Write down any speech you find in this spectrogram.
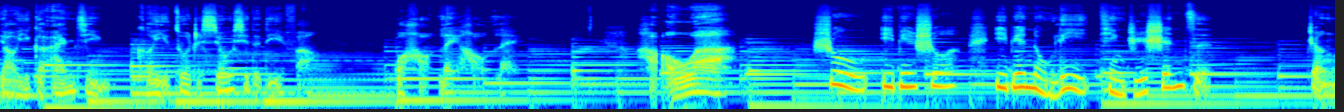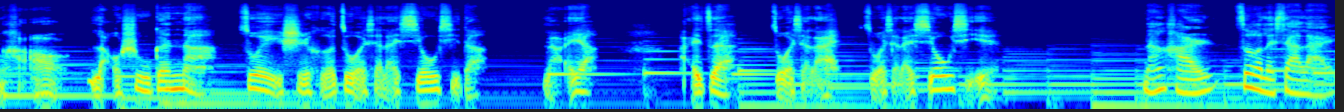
要一个安静可以坐着休息的地方。我好累，好累。好啊。树一边说，一边努力挺直身子。正好，老树根呐，最适合坐下来休息的。来呀，孩子，坐下来，坐下来休息。男孩坐了下来。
